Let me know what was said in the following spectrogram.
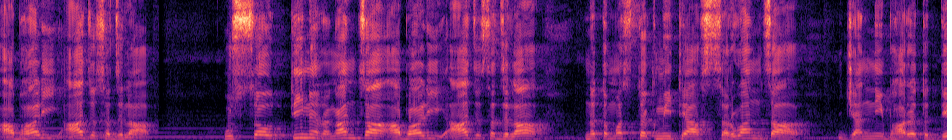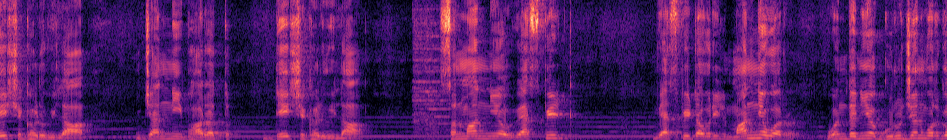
आभाळी आज सजला. उत्सव तीन रंगांचा आभाळी आज सजला. नतमस्तक मी त्या सर्वांचा ज्यांनी भारत देश घडविला. ज्यांनी भारत देश घडविला. सन्मान्य व्यासपीठ व्यासपीठावरील मान्यवर वंदनीय गुरुजन वर्ग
